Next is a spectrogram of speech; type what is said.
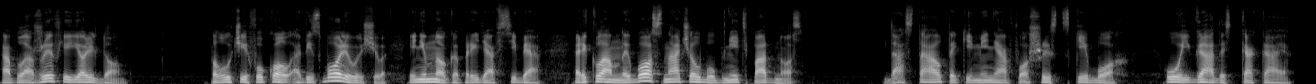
обложив ее льдом. Получив укол обезболивающего и немного придя в себя, рекламный босс начал бубнить под нос. «Достал-таки меня фашистский бог. Уй, гадость какая!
